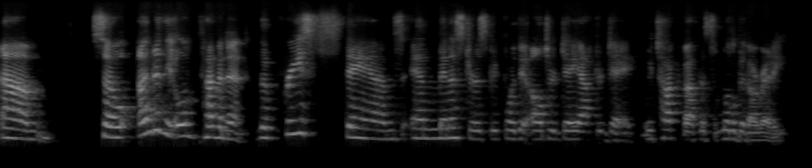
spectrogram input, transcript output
Um, so under the old covenant, the priest stands and ministers before the altar day after day. We talked about this a little bit already,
